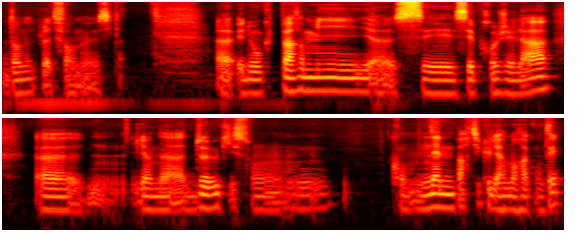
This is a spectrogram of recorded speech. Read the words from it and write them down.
dans notre plateforme CITA. et donc parmi ces, ces projets-là, il y en a deux qui sont qu'on aime particulièrement raconter.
